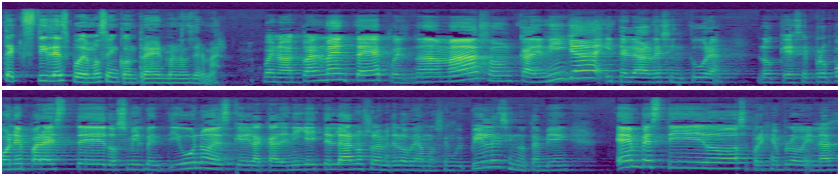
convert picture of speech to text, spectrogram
textiles podemos encontrar en Manos del Mar? Bueno, actualmente pues nada más son cadenilla y telar de cintura. Lo que se propone para este 2021 es que la cadenilla y telar no solamente lo veamos en huipiles, sino también en vestidos, por ejemplo, en las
